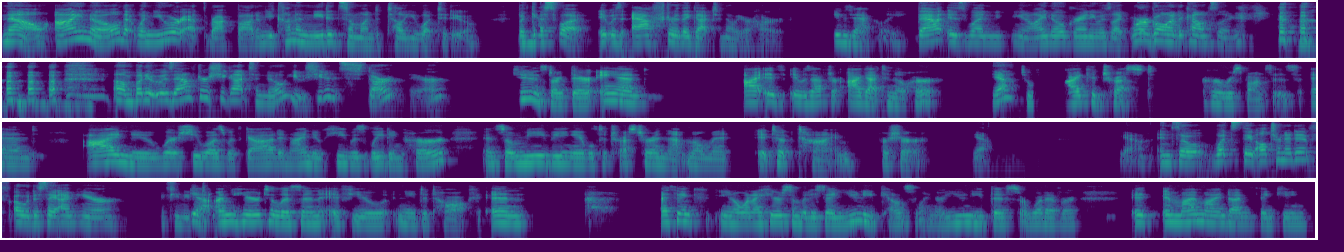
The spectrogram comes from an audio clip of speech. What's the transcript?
now i know that when you were at the rock bottom you kind of needed someone to tell you what to do but mm-hmm. guess what it was after they got to know your heart Exactly. That is when, you know, I know Granny was like, we're going to counseling. um, but it was after she got to know you. She didn't start there. She didn't start there. And I it, it was after I got to know her. Yeah. So I could trust her responses. And I knew where she was with God and I knew he was leading her. And so me being able to trust her in that moment, it took time for sure. Yeah. Yeah. And so what's the alternative? Oh, to say I'm here if you need Yeah, I'm here to listen if you need to talk. And I think, you know, when I hear somebody say you need counseling or you need this or whatever, it in my mind I'm thinking,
